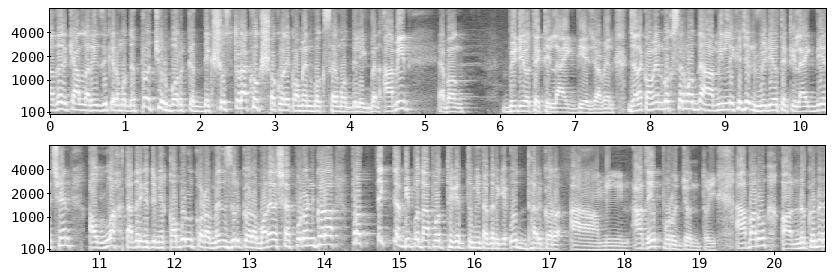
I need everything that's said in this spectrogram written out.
তাদেরকে আল্লাহ রিজিকের মধ্যে প্রচুর বরকত দিক। সুস্থ রাখুক, সকলে কমেন্ট বক্সের মধ্যে লিখবেন, আমিন। এবং ভিডিওতে একটি লাইক দিয়ে যাবেন। যারা কমেন্ট বক্সের মধ্যে আমিন লিখেছেন, ভিডিওতে একটি লাইক দিয়েছেন, আল্লাহ তাদেরকে তুমি কবুল করো, মঞ্জুর করো, মনের আশা পূরণ করো, প্রত্যেকটা বিপদ আপদ থেকে তুমি তাদেরকে উদ্ধার করো। আমিন। আজ পর্যন্তই। আবারও অন্য কোনো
